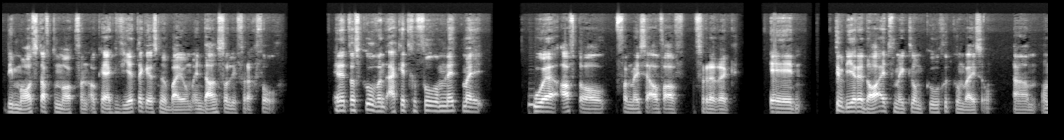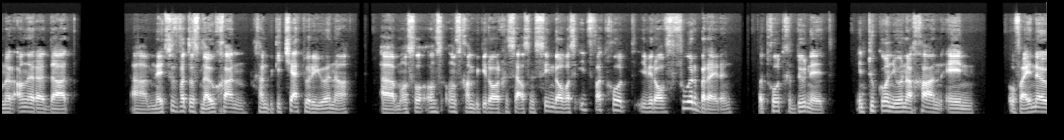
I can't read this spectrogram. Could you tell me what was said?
die maatstaf te maak van okay, ek weet ek is nou by hom en dan sal die vrug volg. En dit was cool want ek het gevoel om net my oë af te haal van myself af vir 'n ruk en toe die Here daai uit vir my klomp cool goed kom wys um, onder andere dat um, net soos wat ons nou gaan gaan bietjie chat oor Jona Um, ons ons ons gaan bietjie daar gesels en sien daar was iets wat God, jy weet daar was voorbereiding wat God gedoen het En toe kon Jonah gaan en of hy nou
